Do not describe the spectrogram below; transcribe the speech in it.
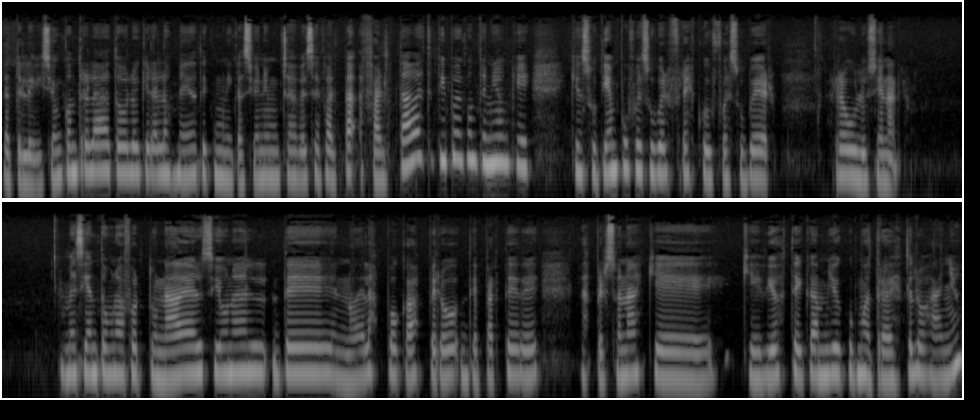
la televisión controlaba todo lo que eran los medios de comunicación y muchas veces falta, faltaba este tipo de contenido que, que en su tiempo fue súper fresco y fue súper revolucionario. Me siento una afortunada de haber sido una de, no de las pocas, pero de parte de las personas que, que vio este cambio como a través de los años,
